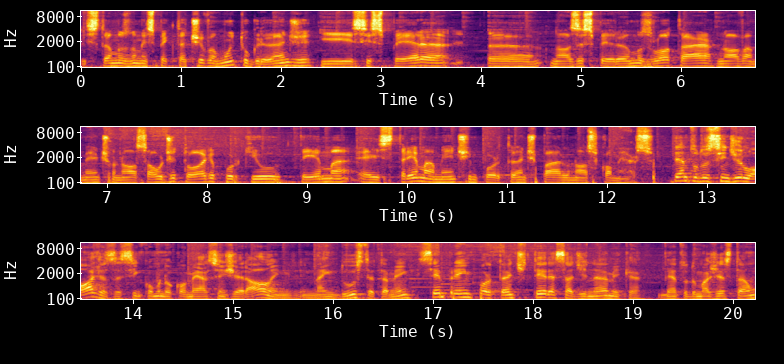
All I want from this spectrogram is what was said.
Estamos numa expectativa muito grande e se espera, uh, nós esperamos lotar novamente o nosso auditório porque o tema é extremamente importante para o nosso comércio. Dentro do Cindy Lojas, assim como no comércio em geral, em, na indústria também, sempre é importante ter essa dinâmica dentro de uma gestão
